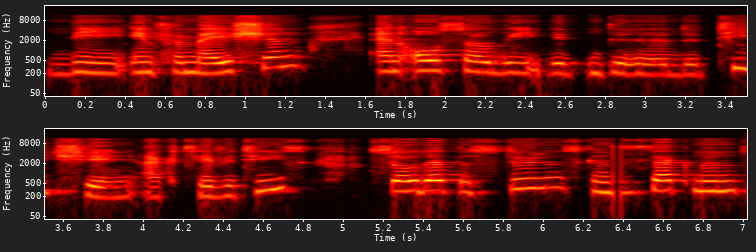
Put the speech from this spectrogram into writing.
the information and also the, the, the, the teaching activities so that the students can segment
